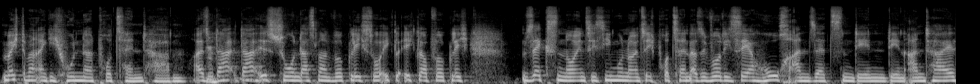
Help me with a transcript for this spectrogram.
möchte man eigentlich 100 Prozent haben. Also mhm. da, da ist schon, dass man wirklich so, ich, ich glaube wirklich, 96, 97 Prozent, also würde ich sehr hoch ansetzen, den, den Anteil.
